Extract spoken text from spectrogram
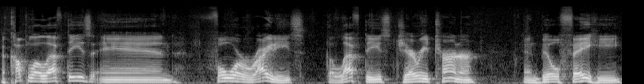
a couple of lefties and four righties. The lefties, Jerry Turner and Bill Fahey.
